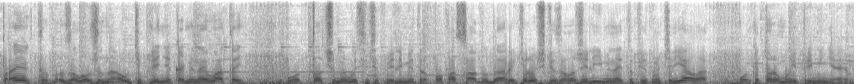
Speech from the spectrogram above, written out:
Проект заложено утепление каменной ватой, вот, толщиной 80 мм по фасаду. Да. Проектировщики заложили именно этот вид материала, вот, который мы и применяем.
